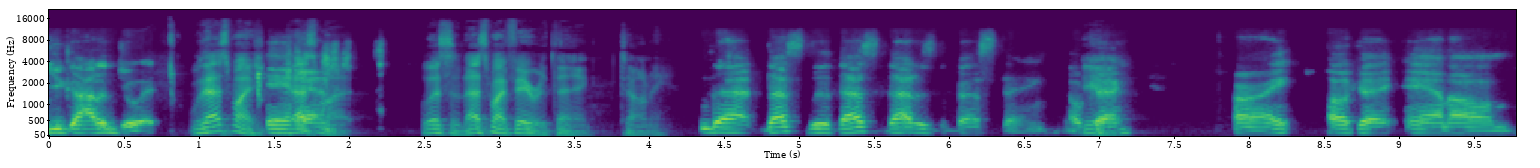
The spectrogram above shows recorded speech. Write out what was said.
you got to do it. Well, that's my. And- That's my. Listen, that's my favorite thing, Tony. That that's the that's that is the best thing. Okay. Yeah. All right. Okay. And um,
